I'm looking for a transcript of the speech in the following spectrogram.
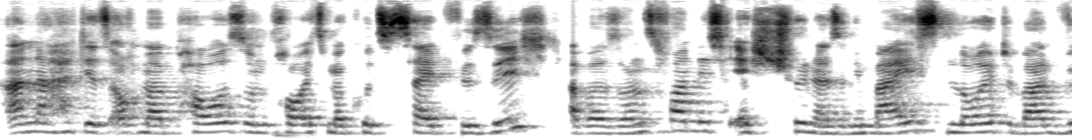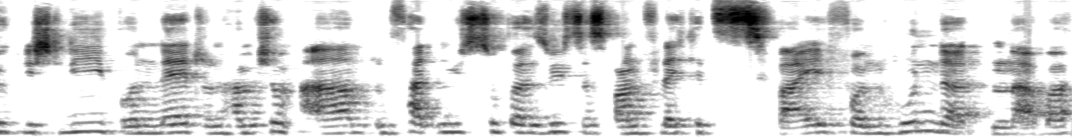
Anna hat jetzt auch mal Pause und braucht jetzt mal kurz Zeit für sich. Aber sonst fand ich es echt schön. Also die meisten Leute waren wirklich lieb und nett und haben mich umarmt und fanden mich super süß. Das waren vielleicht jetzt zwei von Hunderten, aber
